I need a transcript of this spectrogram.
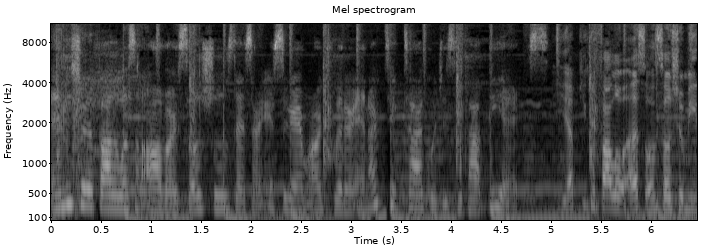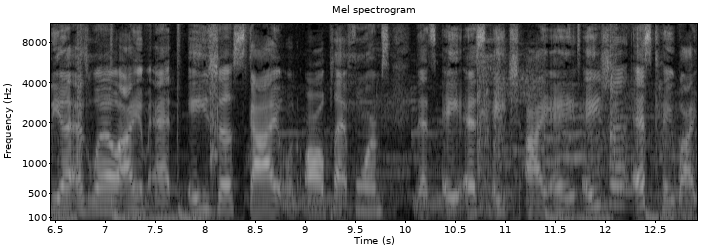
And be sure to follow us on all of our socials. That's our Instagram, our Twitter, and our TikTok, which is Hip Hop DX. Yep, you can follow us on social media as well. I am at Ashia Skye on all platforms. That's A S H I A, Ashia Asia S K Y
